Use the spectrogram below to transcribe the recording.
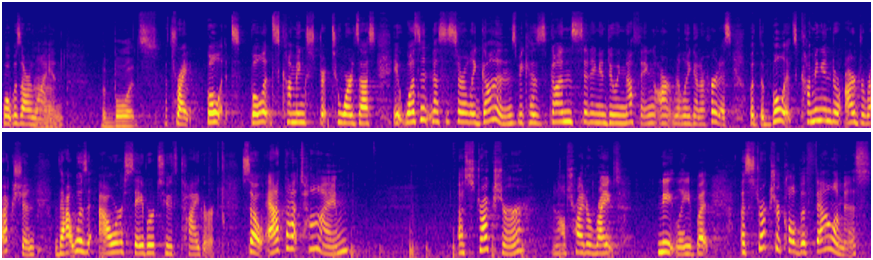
what was our lion? the bullets. That's right, bullets. Bullets coming straight towards us. It wasn't necessarily guns because guns sitting and doing nothing aren't really going to hurt us. But the bullets coming into our direction, that was our saber-toothed tiger. So at that time, a structure, and I'll try to write neatly, but a structure called the thalamus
